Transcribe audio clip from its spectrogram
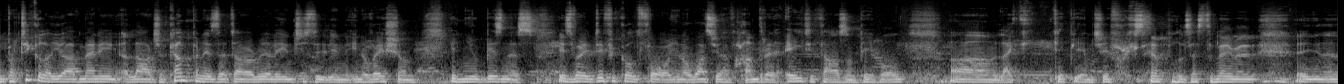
in particular, you have many uh, larger companies that are really interested in innovation, in new business. It's very difficult for, you know, once you have 180,000 people, um, like KPMG, for example, just to name uh, you know,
